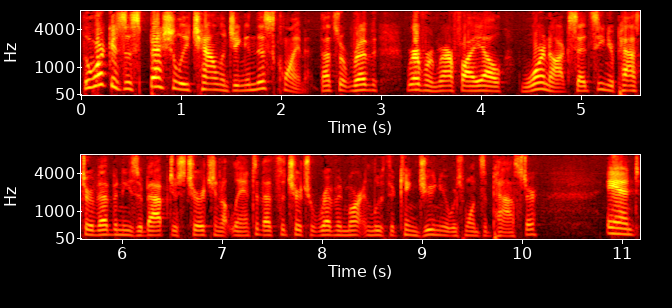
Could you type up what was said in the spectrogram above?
The work is especially challenging in this climate. That's what Rev- Reverend Raphael Warnock said, senior pastor of Ebenezer Baptist Church in Atlanta. That's the church where Reverend Martin Luther King Jr. was once a pastor. And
